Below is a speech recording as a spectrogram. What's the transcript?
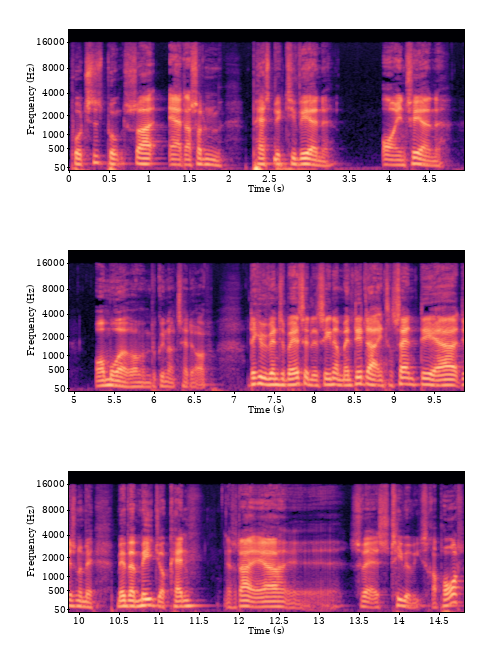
på et tidspunkt, så er der sådan perspektiverende, orienterende områder, hvor man begynder at tage det op. Og det kan vi vende tilbage til lidt senere, men det, der er interessant, det er, det er sådan noget med, med hvad medier kan. Altså der er øh, Sveriges TV-avis rapport,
